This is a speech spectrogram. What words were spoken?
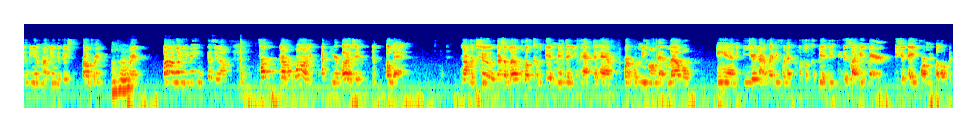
to be in my individual program, mm-hmm. right? Well, what do you mean? Because you know, for, number one, after your budget, know that. Number two, there's a level of commitment that you have to have work with me on that level, and you're not ready for that level of commitment. It's like getting married. You can date for me a little bit,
